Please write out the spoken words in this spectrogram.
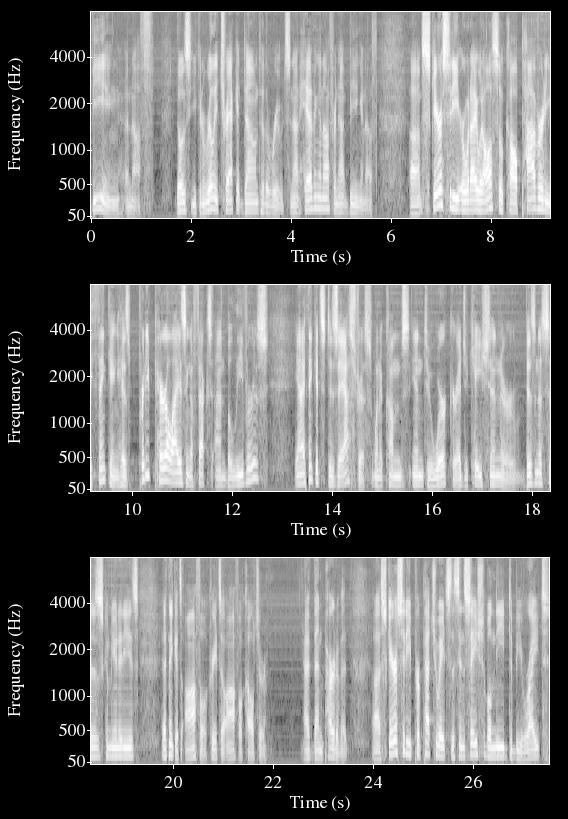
being enough. Those you can really track it down to the roots, not having enough or not being enough. Um, scarcity, or what I would also call poverty thinking, has pretty paralyzing effects on believers. And I think it's disastrous when it comes into work or education or businesses, communities. I think it's awful, creates an awful culture. I've been part of it. Uh, scarcity perpetuates this insatiable need to be right,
